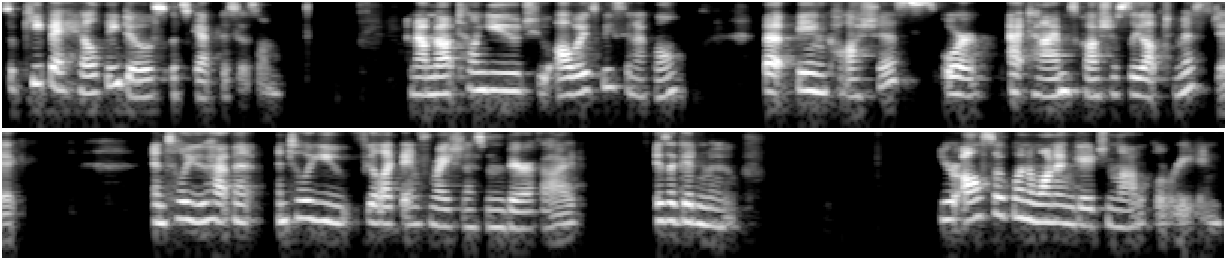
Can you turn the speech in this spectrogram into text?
So keep a healthy dose of skepticism. And I'm not telling you to always be cynical, but being cautious or at times cautiously optimistic until you haven't until you feel like the information has been verified is a good move. You're also going to want to engage in lateral reading.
